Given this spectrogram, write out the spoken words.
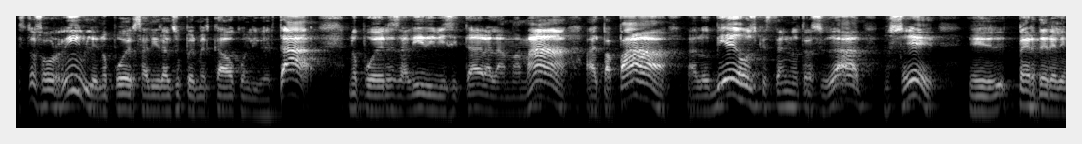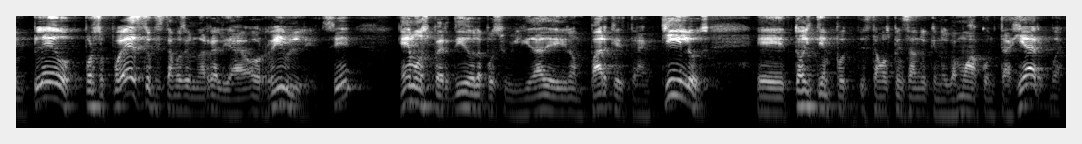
Esto es horrible, no poder salir al supermercado con libertad, no poder salir y visitar a la mamá, al papá, a los viejos que están en otra ciudad, no sé, eh, perder el empleo. Por supuesto que estamos en una realidad horrible, ¿sí? Hemos perdido la posibilidad de ir a un parque tranquilos, eh, todo el tiempo estamos pensando que nos vamos a contagiar. Bueno,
